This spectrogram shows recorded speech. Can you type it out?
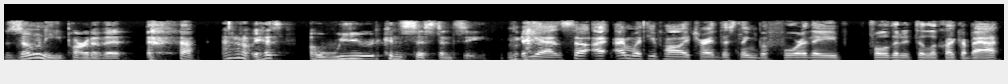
zony part of it, I don't know. It has a weird consistency. yeah, so I, I'm with you, Paul. I tried this thing before they folded it to look like a bat,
